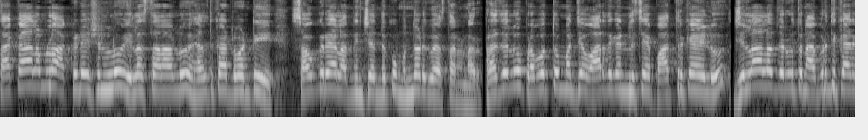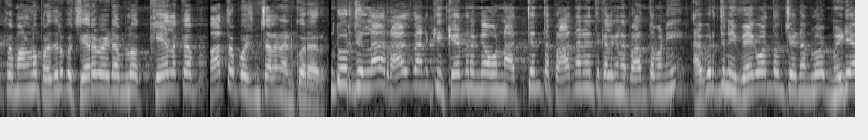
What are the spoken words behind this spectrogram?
సకాలంలో అక్రిడేషన్లు ఇళ్ళ స్థలాలు హెల్త్ కార్డు వంటి సౌకర్యాలు అందించేందుకు ముందడుగు వేస్తానన్నారు. ప్రజలు ప్రభుత్వం మధ్య వారధిగా నిలిచే పాత్రికేయులు జిల్లాలో జరుగుతున్న అభివృద్ధి కార్యక్రమాలను ప్రజలకు చేరవేయడంలో కీలక పాత్ర పోషించాలని అనుకోరారు గుంటూరు జిల్లా రాజధానికి కేంద్రంగా ఉన్న అత్యంత ప్రాధాన్యత కలిగిన ప్రాంతమని అభివృద్ధిని వేగవంతం చేయడంలో మీడియా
